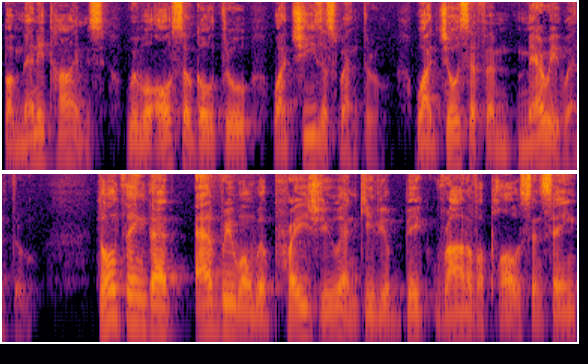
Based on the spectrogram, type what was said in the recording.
But many times, we will also go through what Jesus went through, what Joseph and Mary went through. Don't think that everyone will praise you and give you a big round of applause and saying,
